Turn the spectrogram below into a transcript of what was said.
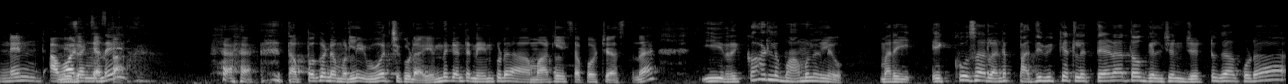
నేను అవార్డు ఇచ్చేస్తా. తప్పకుండా మురళి ఇవ్వచ్చు కూడా. ఎందుకంటే నేను కూడా ఆ మాటలకు సపోర్ట్ చేస్తున్నా. ఈ రికార్డులు మామూలుగా లేవు. మరి ఎక్కువ సార్లు అంటే పది వికెట్ల తేడాతో గెలిచిన జట్టుగా కూడా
